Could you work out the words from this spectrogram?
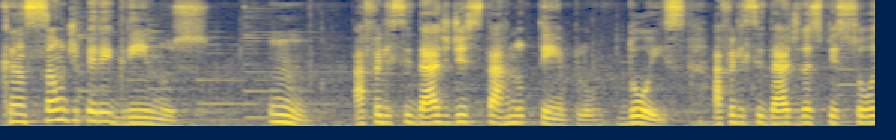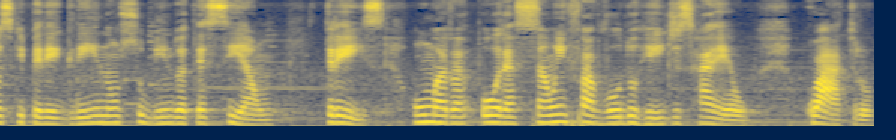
Canção de Peregrinos 1. A felicidade de estar no templo. 2. A felicidade das pessoas que peregrinam subindo até Sião. 3. Uma oração em favor do rei de Israel. 4.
